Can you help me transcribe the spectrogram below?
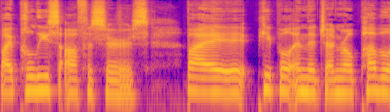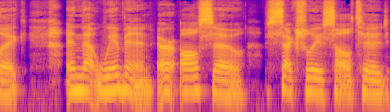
by police officers, by people in the general public, and that women are also sexually assaulted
